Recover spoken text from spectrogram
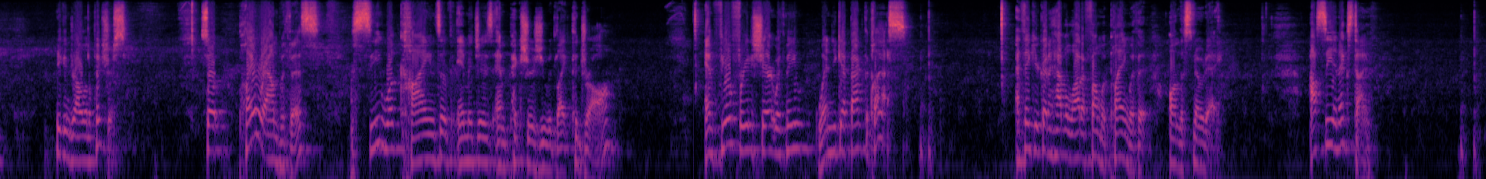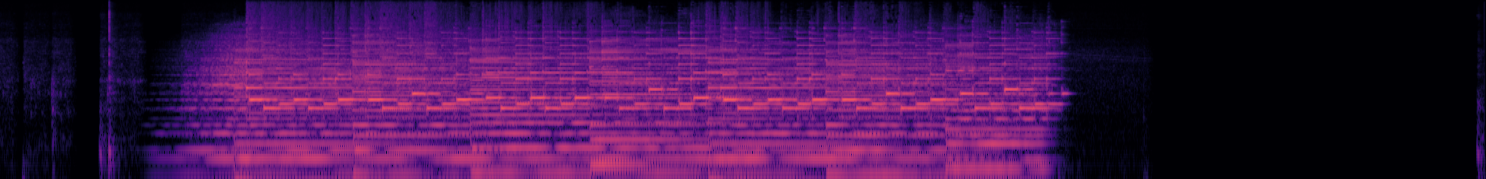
he can draw little pictures. So play around with this see what kinds of images and pictures you would like to draw, and feel free to share it with me when you get back to class. I think you're going to have a lot of fun with playing with it on the snow day. I'll see you next time.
